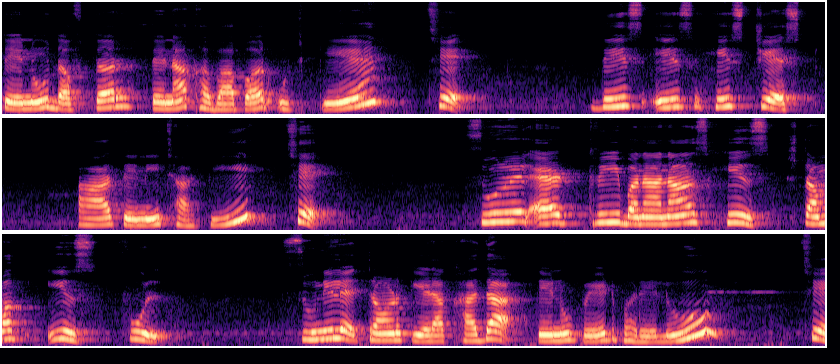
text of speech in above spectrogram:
તેનું દફતર તેના ખભા પર ઉચકે છે ધીસ ઇઝ હિઝ ચેસ્ટ આ તેની છાતી છે. Sunil ate three bananas his stomach is full સુનિલે ત્રણ કેળા ખાધા, તેનું પેટ ભરેલું છે.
